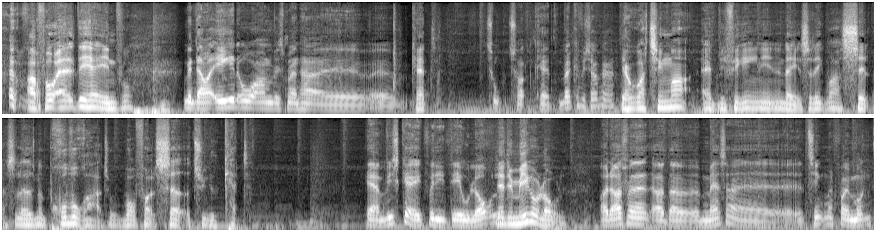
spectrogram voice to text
og få alt det her info. Men der var ikke et ord om, hvis man har øh, øh, Kat. to ton kat. Hvad kan vi så gøre? Jeg kunne godt tænke mig, at vi fik en ind i dag, så det ikke var os selv, og så lavede sådan noget provoradio, hvor folk sad og tykkede kat. Ja, vi skal ikke, fordi det er ulovligt. Det er mega ulovligt. Og der er også hvordan, og der er masser af ting, man får i munden.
